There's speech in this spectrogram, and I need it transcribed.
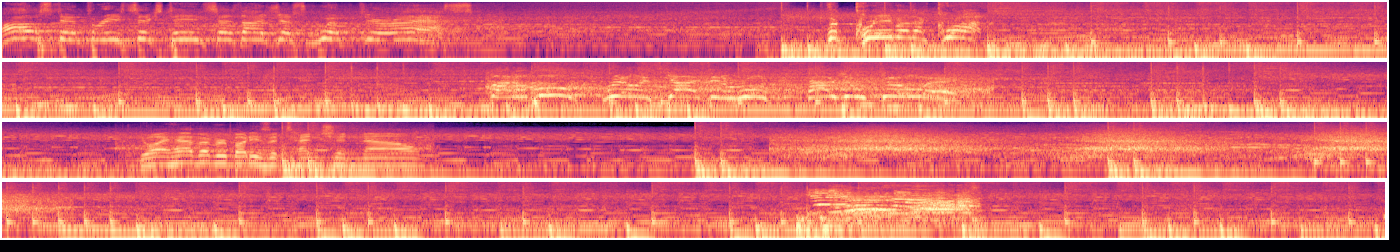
Austin 316 says I just whipped your ass. The cream of the crop. Bada boom! Realest guys in the room, how you doing? Do I have everybody's attention now?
